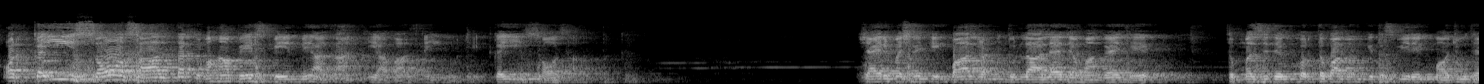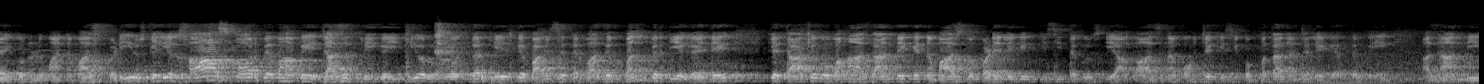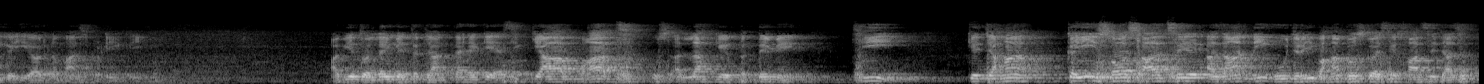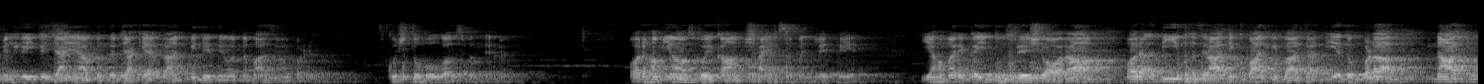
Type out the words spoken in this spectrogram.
اور کئی سو سال تک وہاں پہ اسپین میں آزان کی آواز نہیں اٹھی کئی سو سال تک۔ شاعر مشرق اقبال رحمت اللہ علیہ جب وہاں گئے تھے، تو مسجد قرطبہ میں ان کی تصویر ایک موجود ہے کہ انہوں نے وہاں نماز پڑھی۔ اس کے لیے خاص طور پہ وہاں پہ اجازت لی گئی تھی اور اس کو اندر بھیج کے باہر سے دروازے بند کر دیے گئے تھے۔ کہ تاکہ وہ وہاں اذان دے کے نماز تو پڑھے لیکن کسی تک اس کی آواز نہ پہنچے، کسی کو پتہ نہ چلے کہ اندر کہیں اذان دی گئی اور نماز پڑھی گئی اب یہ تو اللہ ہی بہتر جانتا ہے کہ ایسی کیا بات اس اللہ کے بندے میں تھی کہ جہاں کئی سو سال سے اذان نہیں گونج رہی، وہاں پہ اس کو ایسی خاص اجازت مل گئی کہ جائیں آپ اندر جا کے اذان بھی دے دیں اور نماز بھی پڑھیں کچھ تو ہوگا اس بندے میں۔ اور ہم یہاں اس کو ایک عام شاعر سمجھ لیتے ہیں۔ یا ہمارے کئی دوسرے شعرا اور ادیب حضرات اقبال کی بات آتی ہے تو بڑا ناک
